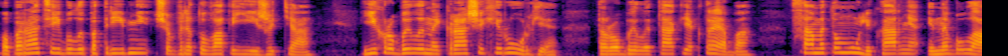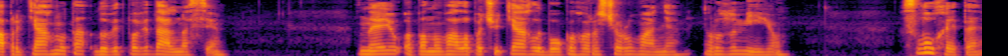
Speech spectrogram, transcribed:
Операції були потрібні, щоб врятувати їй життя. Їх робили найкращі хірурги та робили так, як треба. Саме тому лікарня і не була притягнута до відповідальності. Нею опанувало почуття глибокого розчарування. Розумію. Слухайте,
